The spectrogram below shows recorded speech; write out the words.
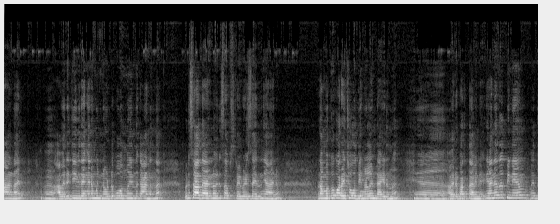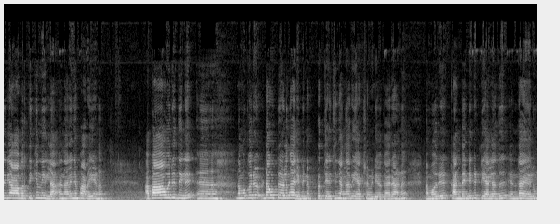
കാണാൻ അവരെ ജീവിതം എങ്ങനെ മുന്നോട്ട് പോകുന്നു എന്ന് കാണുന്ന ഒരു സാധാരണ ഒരു സബ്സ്ക്രൈബേഴ്സ് ആയിരുന്നു ഞാനും. നമുക്ക് കുറേ ചോദ്യങ്ങൾ ഉണ്ടായിരുന്നു അവരുടെ ഭർത്താവിന്റെ. ഞാനത് പിന്നെയും ഇതിൽ ആവർത്തിക്കുന്നില്ല എന്നാലും ഞാൻ പറയണം. അപ്പോൾ ആ ഒരു ഇതിൽ നമുക്കൊരു ഡൗട്ടുകളും കാര്യം പിന്നെ പ്രത്യേകിച്ച് ഞങ്ങൾ റിയാക്ഷൻ വീഡിയോക്കാരാണ് നമ്മൾ ഒരു കണ്ടന്റ് കിട്ടിയാൽ അത് എന്തായാലും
